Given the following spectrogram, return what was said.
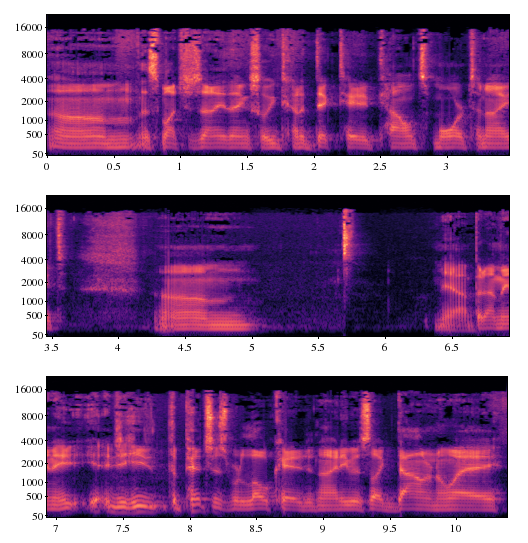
um, as much as anything. So he kind of dictated counts more tonight. Um, yeah, but I mean, he, he, the pitches were located tonight. He was like down and away,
